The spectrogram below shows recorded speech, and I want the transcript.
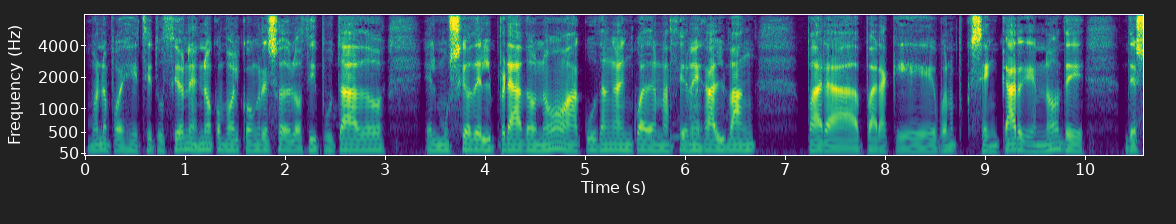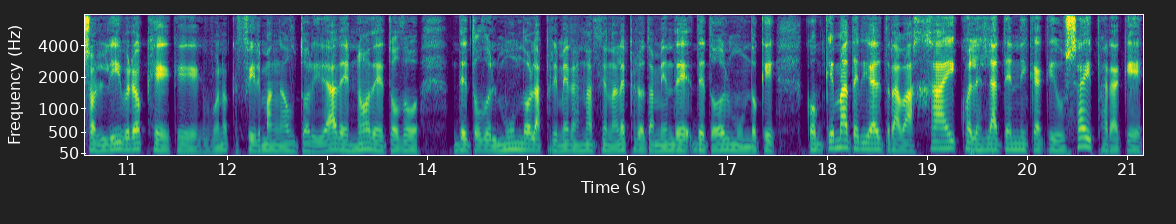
bueno, pues instituciones, ¿no? Como el Congreso de los Diputados, el Museo del Prado, ¿no? Acudan a encuadernaciones Galván para, para que, bueno, pues se encarguen, ¿no? De, de esos libros que, que, bueno, que firman autoridades, ¿no? De todo, de todo el mundo, las primeras nacionales, pero también de, de todo el mundo. Que, ¿Con qué material trabajáis? ¿Cuál es la técnica que usáis para que,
